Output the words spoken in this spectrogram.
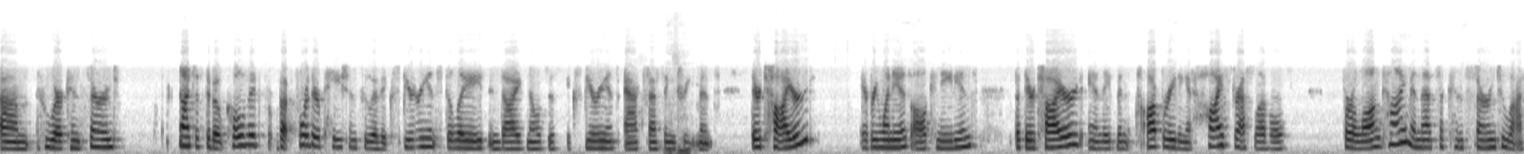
um, who are concerned not just about COVID, but for their patients who have experienced delays in diagnosis, experience accessing mm-hmm. treatment. They're tired. Everyone is, all Canadians, but they're tired and they've been operating at high stress levels for a long time, and that's a concern to us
